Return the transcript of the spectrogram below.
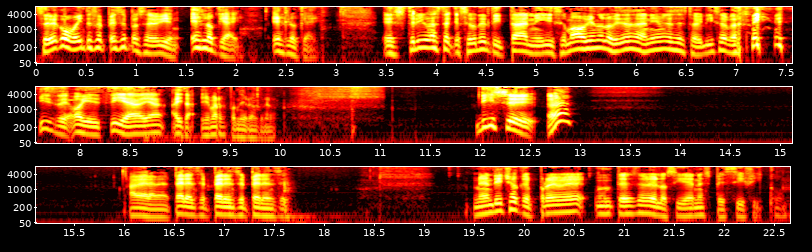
Se ve como 20 FPS, pero se ve bien, es lo que hay, es lo que hay. Stream hasta que se une el Titanic, dice, vamos viendo los videos de anime, se estabiliza Berlín, dice, oye, sí, ya, ya, ahí está, ya me respondieron, creo. Dice, ¿eh? A ver, a ver, espérense, espérense, espérense. Me han dicho que pruebe un test de velocidad en específico.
